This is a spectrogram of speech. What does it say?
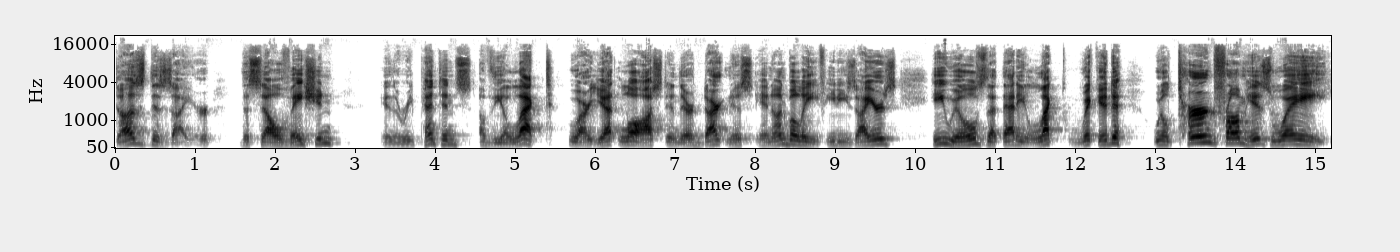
does desire the salvation and the repentance of the elect who are yet lost in their darkness and unbelief. He desires, he wills that that elect wicked will turn from his way.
